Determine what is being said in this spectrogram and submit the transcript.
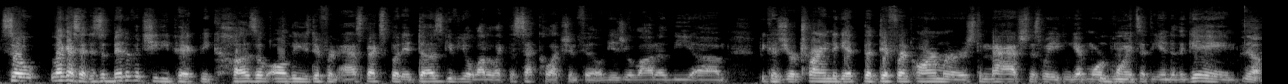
So, like I said, it's a bit of a cheaty pick because of all these different aspects, but it does give you a lot of like the set collection feel. It gives you a lot of the um, because you're trying to get the different armors to match. This way, you can get more Mhm. points at the end of the game. Yeah.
